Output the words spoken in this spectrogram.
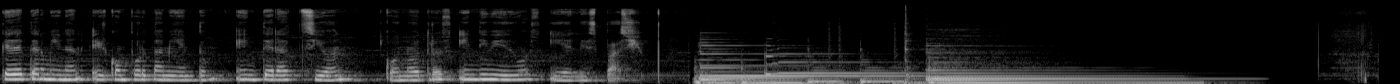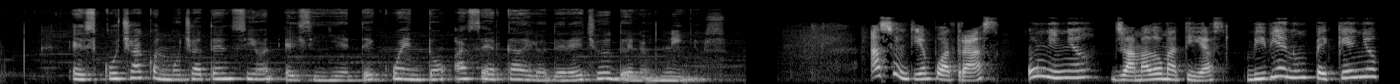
que determinan el comportamiento e interacción con otros individuos y el espacio. Escucha con mucha atención el siguiente cuento acerca de los derechos de los niños. Hace un tiempo atrás, un niño llamado Matías vivía en un pequeño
